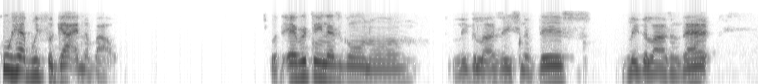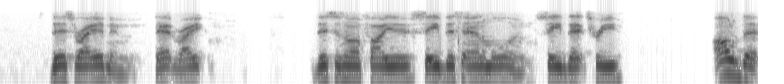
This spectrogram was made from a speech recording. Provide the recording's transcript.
Who have we forgotten about? With everything that's going on, legalization of this, legalizing that, this right and that right, this is on fire, save this animal and save that tree all of that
